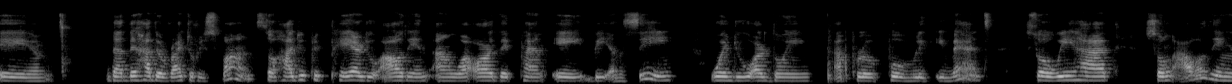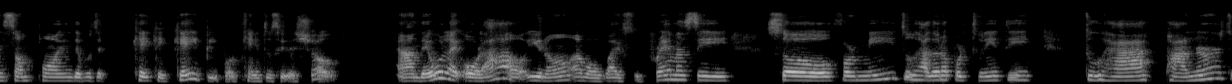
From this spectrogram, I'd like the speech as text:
um, that they had the right to respond. So how do you prepare your audience and what are the plan A, B, and C when you are doing a public event? So we had some audience some point there was a KKK people came to see the show and they were like all out, you know, about white supremacy. So for me to have that opportunity to have partners,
